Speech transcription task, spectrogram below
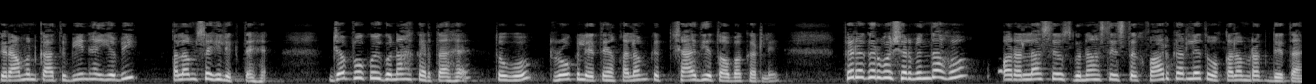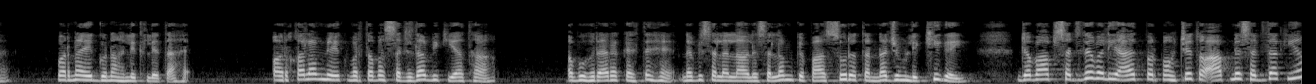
گرامن کاتبین ہے یہ بھی قلم سے ہی لکھتے ہیں۔ جب وہ کوئی گناہ کرتا ہے، تو وہ روک لیتے ہیں قلم کہ شاید یہ توبہ کر لے۔ پھر اگر وہ شرمندہ ہو اور اللہ سے اس گناہ سے استغفار کر لے، تو وہ قلم رکھ دیتا ہے، ورنہ ایک گناہ لکھ لیتا ہے۔ اور قلم نے ایک مرتبہ سجدہ بھی کیا تھا۔ ابو حرارا کہتے ہیں، نبی صلی اللہ علیہ وسلم کے پاس سورت نجم لکھی گئی۔ جب آپ سجدے والی آیت پر پہنچے تو آپ نے سجدہ کیا،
